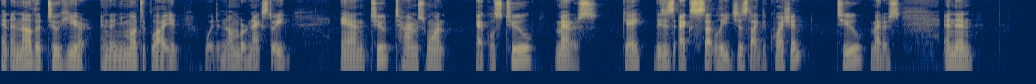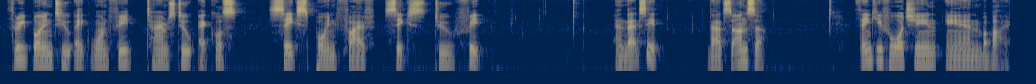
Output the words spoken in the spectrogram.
and another 2 here. And then you multiply it with the number next to it. And 2 times 1 equals 2 meters. Okay, this is exactly just like the question, 2 meters. And then 3.281 feet times 2 equals 6.562 feet. And that's it. That's the answer. Thank you for watching and bye bye.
